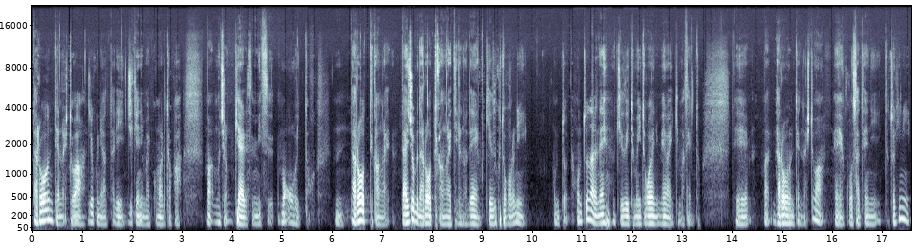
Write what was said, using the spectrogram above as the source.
だろう運転の人は事故にあったり事件に巻き込まれたとか、まあ、もちろんケアレスミスも多いと、うん、だろうって考え大丈夫だろうって考えているので気づくところに本当本当ならね気づいてもいいところに目が行きませんと。でまあ、だろう運転の人は、え交差点に行った時に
